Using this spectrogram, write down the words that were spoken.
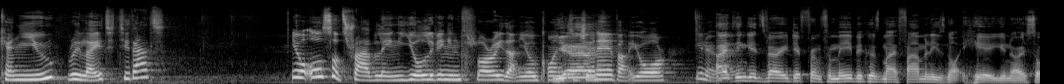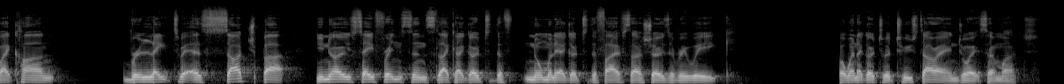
Can you relate to that? You're also traveling, you're living in Florida, you're going yeah. to Geneva, you're, you know. I think it's very different for me because my family's not here, you know, so I can't relate to it as such. But, you know, say for instance, like I go to the, normally I go to the five star shows every week. But when I go to a two star, I enjoy it so much.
